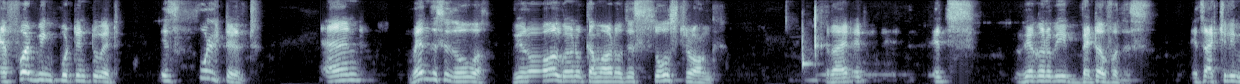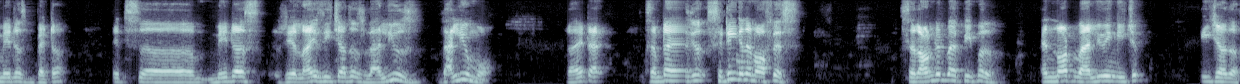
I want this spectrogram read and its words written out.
effort being put into it is full tilt. And when this is over, we are all going to come out of this so strong, right? It, it's we are going to be better for this. It's actually made us better. It's uh, made us realize each other's values, value more, right? Sometimes you're sitting in an office, surrounded by people, and not valuing each each other.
